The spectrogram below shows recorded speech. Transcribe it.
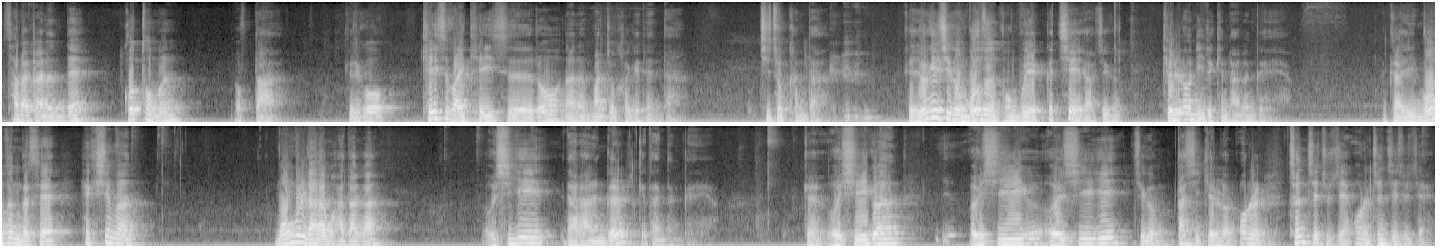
살아가는데 고통은 없다. 그리고 케이스 바이 케이스로 나는 만족하게 된다. 지족한다. 여기 지금 모든 공부의 끝이에요. 지금 결론이 이렇게 나는 거예요. 그러니까 이 모든 것의 핵심은 몸을 나라고 하다가 의식이 나라는 걸 깨닫는 거예요. 그 의식은 의식 의식이 지금 다시 결론 오늘 전체 주제 오늘 전체 주제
